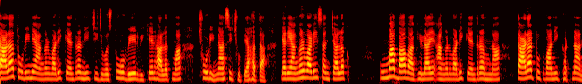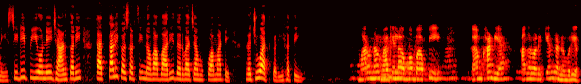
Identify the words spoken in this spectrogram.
તાળા તોડીને આંગણવાડી કેન્દ્રની વેર વિખેર હાલતમાં છોડી નાસી છૂટ્યા હતા. ત્યારે આંગણવાડી સંચાલક ઉમાબા વાઘેલાએ આંગણવાડી કેન્દ્રના તાળા તૂટવાની ઘટનાની સીડીપીઓને જાણ કરી તાત્કાલિક અસરથી નવા બારી દરવાજા મૂકવા માટે રજૂઆત કરી હતી. મારું નામ વાઘેલા ઉમાબા પી, ગામ ખાંડિયા, આંગણવાડી કેન્દ્ર નંબર એક.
